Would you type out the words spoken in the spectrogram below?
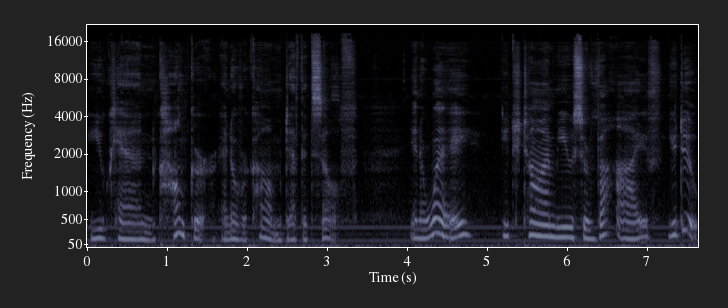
you can conquer and overcome death itself. In a way, each time you survive, you do.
